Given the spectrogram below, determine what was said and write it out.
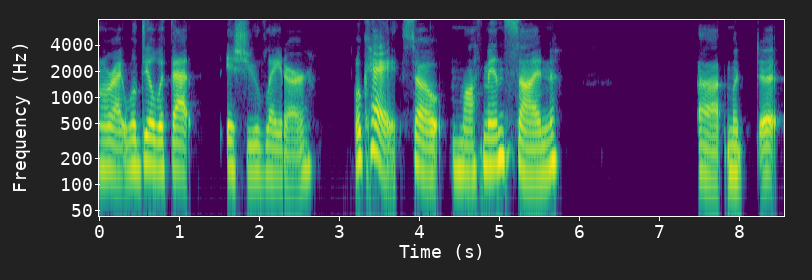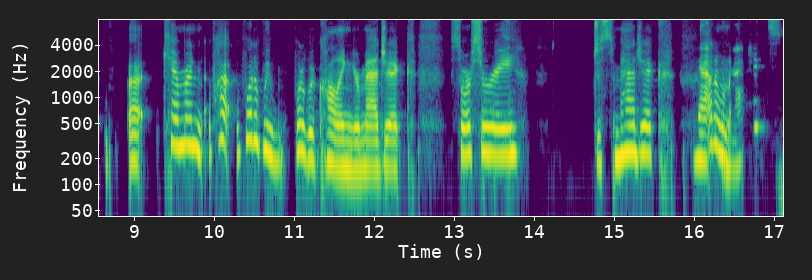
All right, we'll deal with that issue later. Okay, so Mothman's son. Uh, uh, uh Cameron, what what are we what are we calling your magic, sorcery, just magic, Ma- I don't wanna- magics.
